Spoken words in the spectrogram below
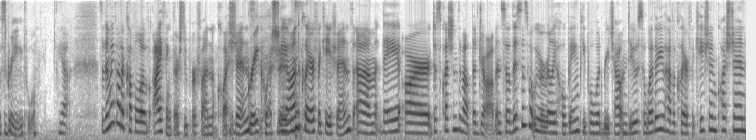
a screening tool. Yeah. So then we got a couple of, I think they're super fun questions. Great questions. Beyond clarifications, um, they are just questions about the job. And so this is what we were really hoping people would reach out and do. So whether you have a clarification question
